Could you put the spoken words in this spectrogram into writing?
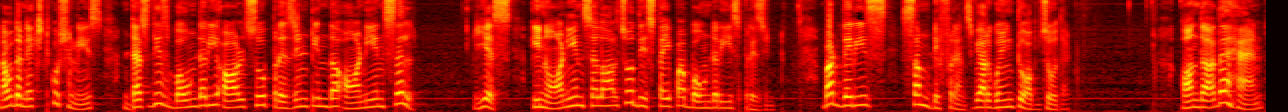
Now the next question is, does this boundary also present in the onion cell? Yes, in onion cell also this type of boundary is present. But there is some difference. We are going to observe that. On the other hand,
